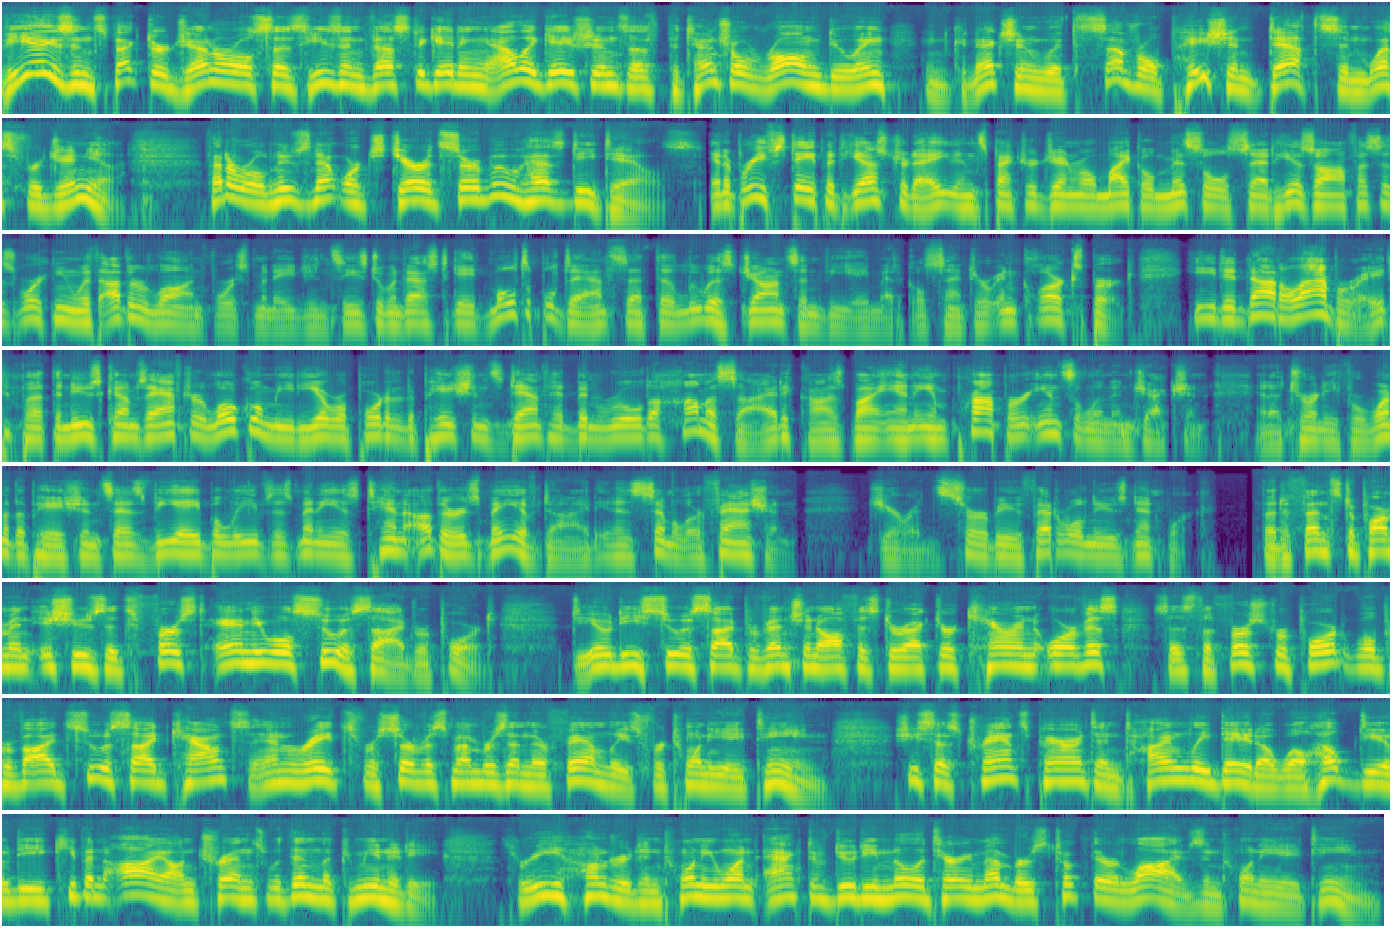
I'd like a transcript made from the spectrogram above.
VA's inspector general says he's investigating allegations of potential wrongdoing in connection with several patient deaths in West Virginia. Federal News Network's Jared Serbu has details. In a brief statement yesterday, Inspector General Michael Missal said his office is working with other law enforcement agencies to investigate multiple deaths at the Louis Johnson VA Medical Center in Clarksburg. He did not elaborate, but the news comes after local media reported a patient's death had been ruled a homicide caused by an improper insulin injection. An attorney for one of the patients says VA believes as many as 10 others others may have died in a similar fashion. Jared Serbu, Federal News Network. The Defense Department issues its first annual suicide report. DoD Suicide Prevention Office Director Karen Orvis says the first report will provide suicide counts and rates for service members and their families for 2018. She says transparent and timely data will help DoD keep an eye on trends within the community. 321 active duty military members took their lives in 2018.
